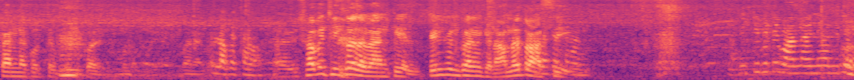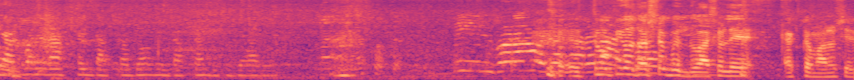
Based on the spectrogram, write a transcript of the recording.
কান্না করতে ভুল করেন মনে হয়, সবই ঠিক হয়ে যাবে আঙ্কেল টেনশন করেন কেন? আমরা তো আছি। প্রিয় দর্শক বিন্দু আসলে একটা মানুষের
